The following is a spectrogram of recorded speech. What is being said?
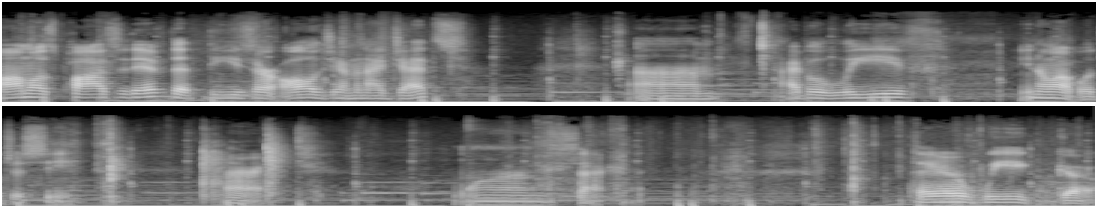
almost positive that these are all Gemini Jets. Um, I believe, you know what, we'll just see. Alright. One second. There we go.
